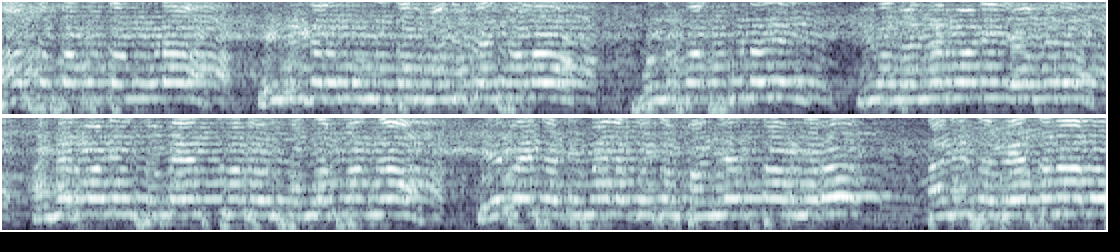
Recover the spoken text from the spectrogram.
రాష్ట్ర ప్రభుత్వం కూడా ఎన్నికల ముందు తమ మేనిఫెస్టోలో పొందుపరుచుకున్నది ఈరోజు అంగన్వాడీ హామీలు అంగన్వాడీ సమయస్తున్నటువంటి సందర్భంగా ఏవైతే డిమాండ్ల కోసం పనిచేస్తా ఉన్నారో కనీస వేతనాలు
